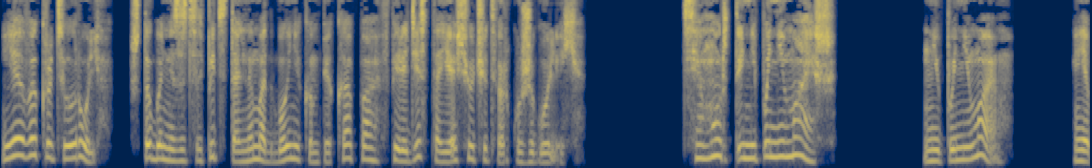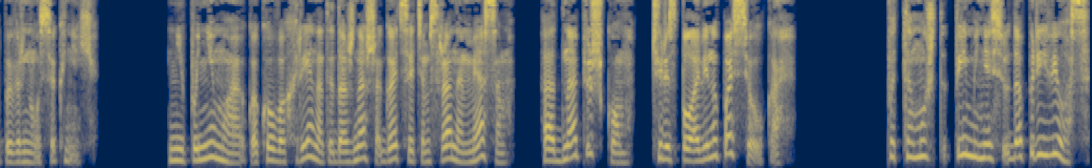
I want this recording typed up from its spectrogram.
Я выкрутил руль, чтобы не зацепить стальным отбойником пикапа впереди стоящую четверку «Жигулей». «Тимур, ты не понимаешь». «Не понимаю». Я повернулся к ней. «Не понимаю, какого хрена ты должна шагать с этим сраным мясом одна пешком через половину поселка?» «Потому что ты меня сюда привез»,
